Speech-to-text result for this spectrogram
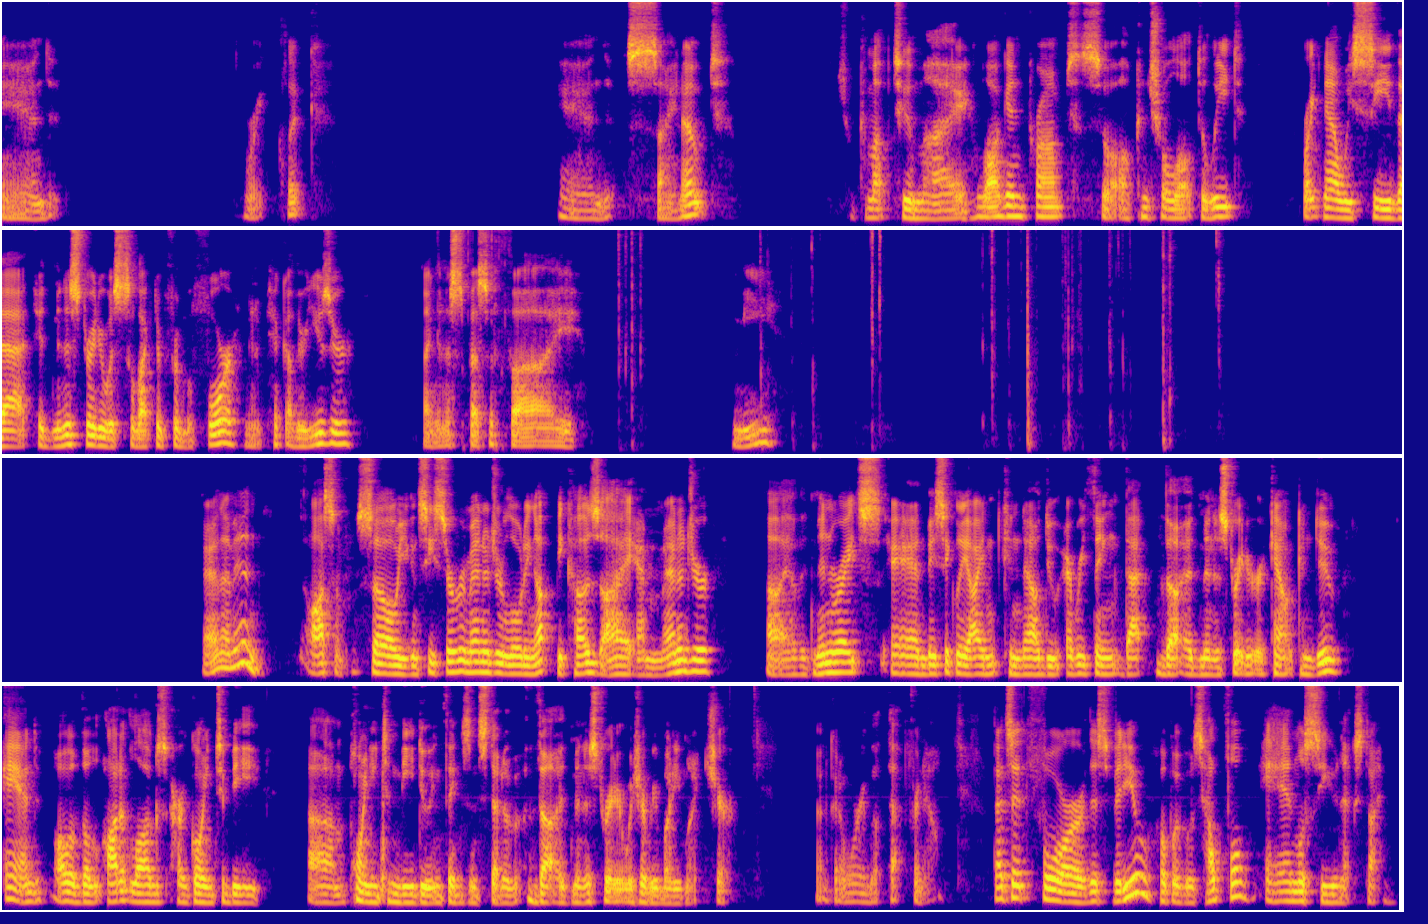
and right click and sign out. Which will come up to my login prompt. So I'll control alt delete. Right now we see that administrator was selected from before. I'm going to pick other user. I'm going to specify me. And I'm in. Awesome. So you can see Server Manager loading up because I am manager. I have admin rights, and basically I can now do everything that the administrator account can do. And all of the audit logs are going to be um, pointing to me doing things instead of the administrator, which everybody might share. I'm not going to worry about that for now. That's it for this video. Hope it was helpful, and we'll see you next time.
